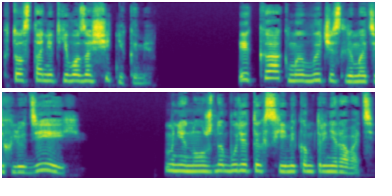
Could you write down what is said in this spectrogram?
кто станет его защитниками. И как мы вычислим этих людей, мне нужно будет их с химиком тренировать.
